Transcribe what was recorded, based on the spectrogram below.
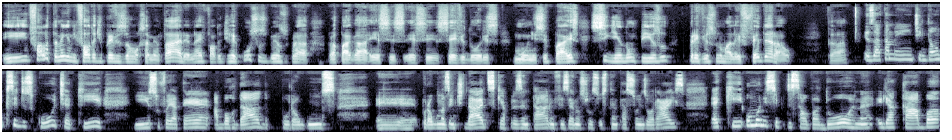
E fala também em falta de previsão orçamentária, né? E falta de recursos mesmo para pagar esses, esses servidores municipais, seguindo um piso previsto numa lei federal. Tá. Exatamente. Então, o que se discute aqui, e isso foi até abordado por alguns é, por algumas entidades que apresentaram, fizeram suas sustentações orais, é que o município de Salvador, né, ele acaba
